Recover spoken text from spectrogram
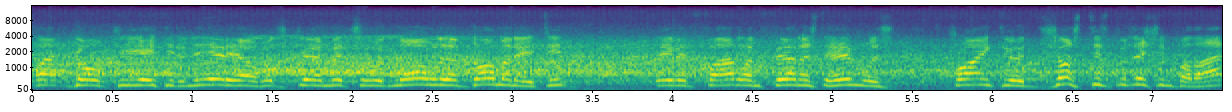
that goal created an area which Graham Mitchell would normally have dominated. David Farrell, in fairness to him, was trying to adjust his position for that.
